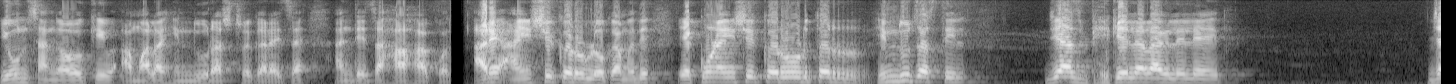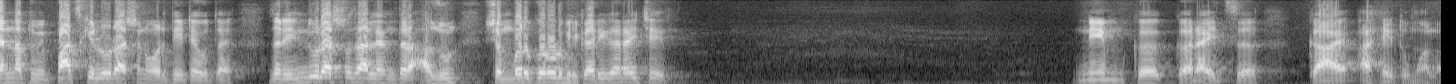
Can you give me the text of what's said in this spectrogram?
येऊन सांगावं की आम्हाला हिंदू राष्ट्र करायचं आहे आणि त्याचा हा हा कॉन अरे ऐंशी करोड लोकांमध्ये एकोणऐंशी करोड तर हिंदूच असतील जे आज भिकेला लागलेले आहेत. ज्यांना तुम्ही पाच किलो राशनवरती ठेवताय. जर हिंदू राष्ट्र झाल्यानंतर अजून शंभर करोड भिकारी करायचे नेमकं करायचं काय आहे तुम्हाला?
